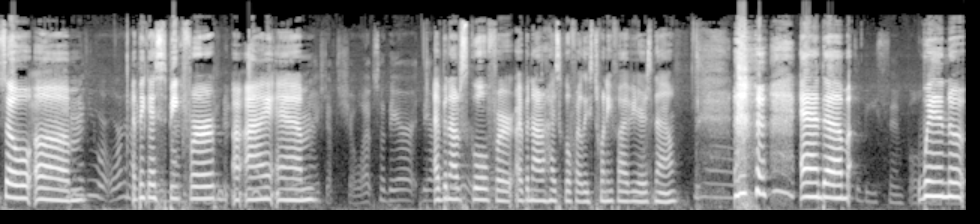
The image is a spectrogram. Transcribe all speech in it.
So, um, I think I speak for, uh, I am. I've been out of school for I've been out of high school for at least 25 years now. and um, when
